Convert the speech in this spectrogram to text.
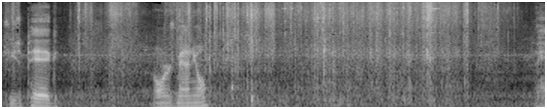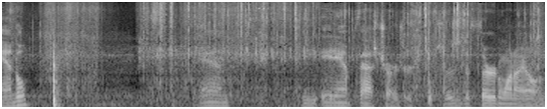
She's a pig. Owner's manual. The handle. And the 8 amp fast charger. So this is the third one I own.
